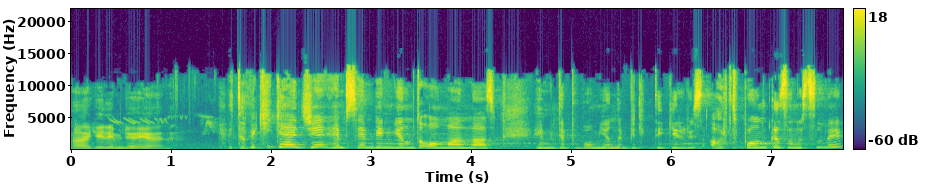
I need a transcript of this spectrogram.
Ha geleyim diyorsun yani. E tabii ki geleceksin. Hem sen benim yanımda olman lazım. Hem de babamın yanına birlikte gireriz. Artı puan kazanırsın hem.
